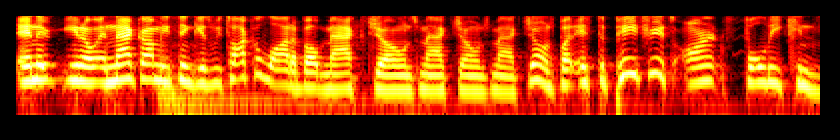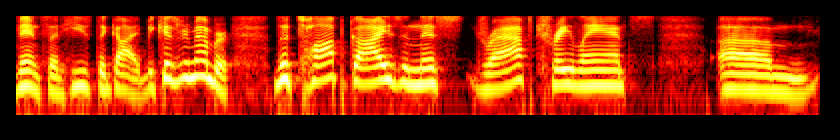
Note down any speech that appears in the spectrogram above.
and it, you know, and that got me thinking. Is we talk a lot about Mac Jones, Mac Jones, Mac Jones, but if the Patriots aren't fully convinced that he's the guy, because remember, the top guys in this draft, Trey Lance, um,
